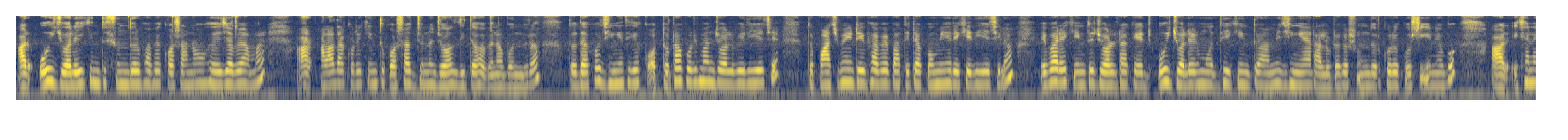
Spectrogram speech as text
আর ওই জলেই কিন্তু সুন্দরভাবে কষানো হয়ে যাবে আমার। আর আলাদা করে কিন্তু কষার জন্য জল দিতে হবে না বন্ধুরা। তো দেখো ঝিঙে থেকে কতটা পরিমাণ জল বেরিয়েছে। তো পাঁচ মিনিট এইভাবে পাতিটা কমিয়ে রেখে দিয়েছিলাম। এবারে কিন্তু জলটাকে, ওই জলের মধ্যেই কিন্তু আমি ঝিঙে আর আলুটাকে সুন্দর করে কষিয়ে নেব। আর এখানে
